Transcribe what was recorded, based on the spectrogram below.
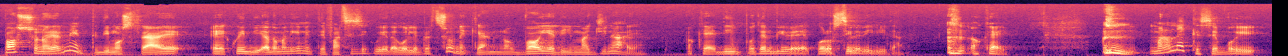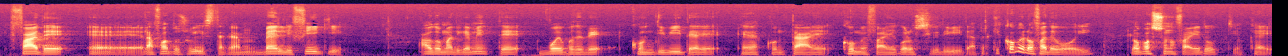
possono realmente dimostrare e quindi automaticamente farsi seguire da quelle persone che hanno voglia di immaginare, ok? Di poter vivere quello stile di vita, ok? Ma non è che se voi fate eh, la foto su Instagram belli fighi, automaticamente voi potete condividere e raccontare come fare quello stile di vita, perché come lo fate voi, lo possono fare tutti, ok?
